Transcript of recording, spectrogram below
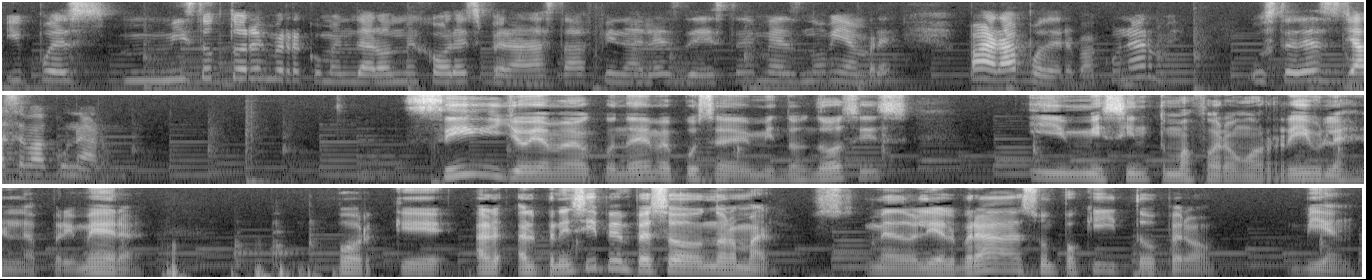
y pues mis doctores me recomendaron mejor esperar hasta finales de este mes noviembre para poder vacunarme. ¿Ustedes ya se vacunaron? Sí, yo ya me vacuné, me puse mis dos dosis y mis síntomas fueron horribles en la primera. Porque al, principio empezó normal. Me dolía el brazo un poquito, pero bien.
